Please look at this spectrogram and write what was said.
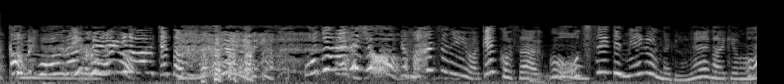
え。かわいい。笑っちゃった。しょいや、マスミンは結構さ、こう、落ち着いて見えるんだけどね、外見もね。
